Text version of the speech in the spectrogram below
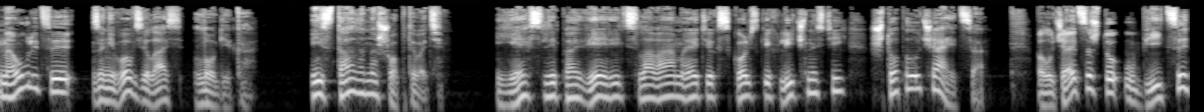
На улице за него взялась логика. И стала нашептывать. Если поверить словам этих скользких личностей, что получается? Получается, что убийце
